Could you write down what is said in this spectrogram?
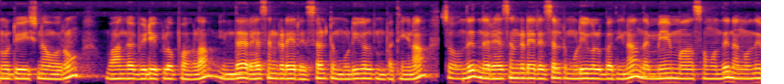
நோட்டிஃபிகேஷனாக வரும். வாங்க வீடியோக்குள்ளே பார்க்கலாம் இந்த ரேஷன் கடை ரிசல்ட் முடிவுகள் பார்த்திங்கன்னா ஸோ வந்து இந்த ரேஷன் கடை ரிசல்ட் முடிவுகள் பார்த்திங்கன்னா இந்த மே மாதம் வந்து நாங்கள் வந்து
